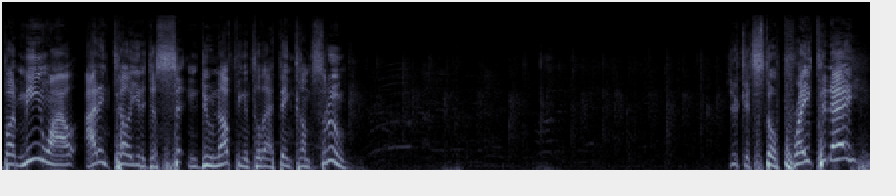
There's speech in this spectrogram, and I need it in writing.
But meanwhile, I didn't tell you to just sit and do nothing until that thing comes through. You could still pray today.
